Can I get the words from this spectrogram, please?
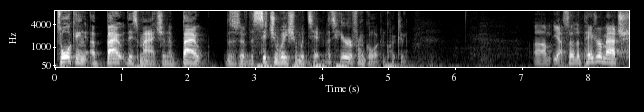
talking about this match and about the, sort of the situation with Tim. Let's hear it from Gordon quickly. Um, yeah, so the Pedro match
